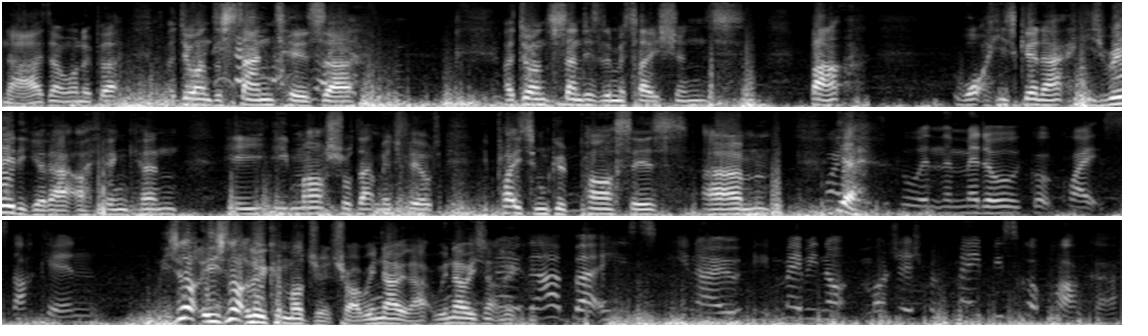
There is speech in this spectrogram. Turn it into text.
no, I don't want to. But I do understand his. Uh, I do understand his limitations, but what he's good at, he's really good at, I think, and he, he marshalled that midfield. He played some good passes. Um, yeah, in the middle. Got quite stuck in. he's not he's not Luka Modric, right? We know that. We know he's not know Luka. that, but he's you know maybe not Modric, but maybe Scott Parker.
